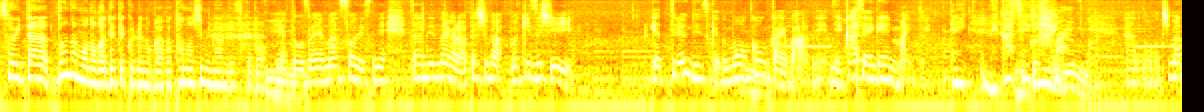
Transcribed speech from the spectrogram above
そういったどんなものが出てくるのかが楽しみなんですけど、ありがとうございます。そうですね。残念ながら私は巻き寿司やってるんですけども、今回はね寝かせ玄米といって。ね寝かせ玄米。あの巷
